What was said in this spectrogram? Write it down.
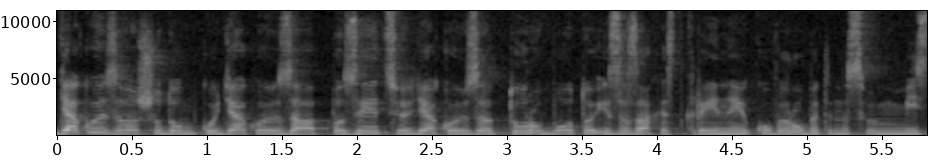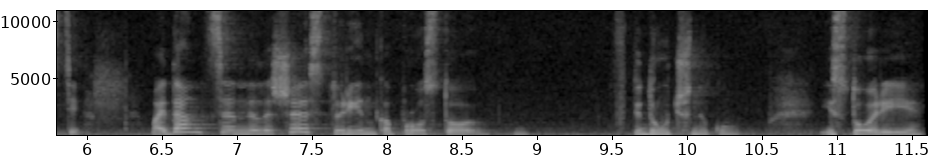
Дякую за вашу думку, дякую за позицію, дякую за ту роботу і за захист країни, яку ви робите на своєму місці. Майдан це не лише сторінка просто в підручнику історії.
